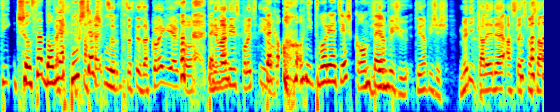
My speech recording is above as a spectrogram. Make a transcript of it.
ty, čo sa do mňa púšťaš Ale co, furt? co jste za kolegy, jako? Ty Tak nemáte sme- nic společného. Tak oni tvoria tiež Když ty, kontent. napíšu, ty napíšeš, milý Kalide a slečno, sa,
